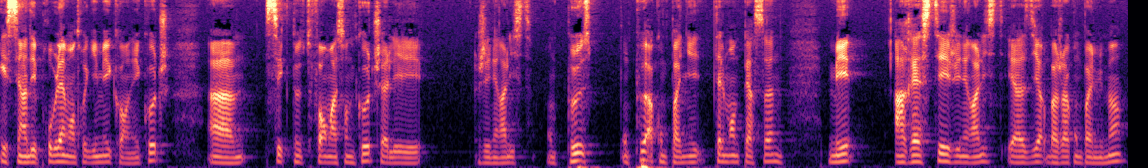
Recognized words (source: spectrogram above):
et c'est un des problèmes entre guillemets quand on est coach, euh, c'est que notre formation de coach, elle est généraliste. On peut, on peut accompagner tellement de personnes, mais à rester généraliste et à se dire bah, j'accompagne l'humain,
